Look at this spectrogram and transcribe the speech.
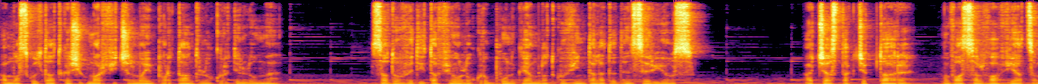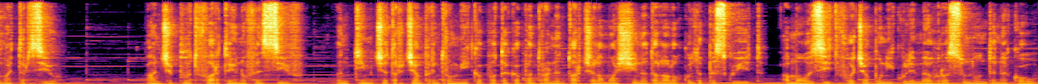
am ascultat ca și cum ar fi cel mai important lucru din lume. S-a dovedit a fi un lucru bun că i-am luat cuvintele atât de în serios. Această acceptare îmi va salva viața mai târziu. A început foarte inofensiv, în timp ce treceam printr-o mică potecă pentru a ne întoarce la mașină de la locul de pescuit, am auzit vocea bunicului meu răsunând în ecou,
